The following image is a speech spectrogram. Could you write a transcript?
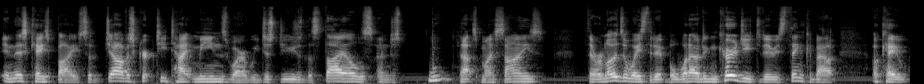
in this case by sort of JavaScripty type means where we just use the styles and just, that's my size. There are loads of ways to do it, but what I would encourage you to do is think about, okay,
